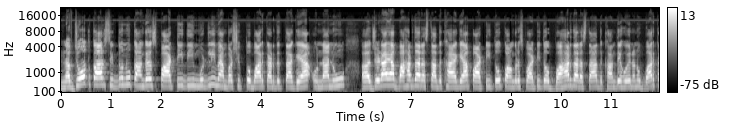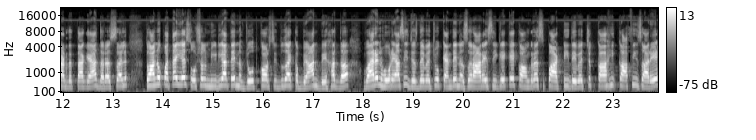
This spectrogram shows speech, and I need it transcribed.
ਨਵਜੋਤ ਕੌਰ ਸਿੱਧੂ ਨੂੰ ਕਾਂਗਰਸ ਪਾਰਟੀ ਦੀ ਮੁੱਢਲੀ ਮੈਂਬਰਸ਼ਿਪ ਤੋਂ ਬਾਹਰ ਕੱਢ ਦਿੱਤਾ ਗਿਆ। ਉਹਨਾਂ ਨੂੰ ਜਿਹੜਾ ਆ, ਬਾਹਰ ਦਾ ਰਸਤਾ ਦਿਖਾਇਆ ਗਿਆ। ਪਾਰਟੀ ਤੋਂ, ਕਾਂਗਰਸ ਪਾਰਟੀ ਤੋਂ ਬਾਹਰ ਦਾ ਰਸਤਾ ਦਿਖਾਉਂਦੇ ਹੋਏ ਉਹਨਾਂ ਨੂੰ ਬਾਹਰ ਕੱਢ ਦਿੱਤਾ ਗਿਆ। ਦਰਅਸਲ, ਤੁਹਾਨੂੰ ਪਤਾ ਹੀ ਹੈ, ਸੋਸ਼ਲ ਮੀਡੀਆ ਤੇ ਨਵਜੋਤ ਕੌਰ ਸਿੱਧੂ ਦਾ ਇੱਕ ਬਿਆਨ ਬੇਹੱਦ ਵਾਇਰਲ ਹੋ ਰਿਹਾ ਸੀ, ਜਿਸ ਦੇ ਵਿੱਚ ਉਹ ਕਹਿੰਦੇ ਨਜ਼ਰ ਆ ਰਹੇ ਸੀਗੇ ਕਿ ਕਾਂਗਰਸ ਪਾਰਟੀ ਦੇ ਵਿੱਚ ਕਾਹੀ, ਕਾਫੀ ਸਾਰੇ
